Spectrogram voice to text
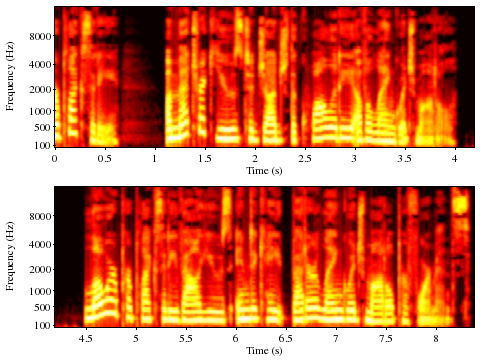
Perplexity, a metric used to judge the quality of a language model. Lower perplexity values indicate better language model performance.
